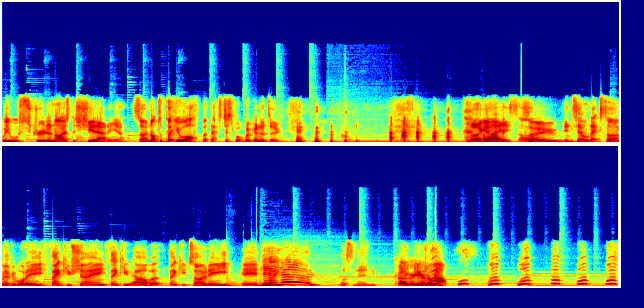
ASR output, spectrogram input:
we will scrutinize the shit out of you. So, not to put you off, but that's just what we're going to do. okay, so until next time, everybody, thank you, Shane. Thank you, Albert. Thank you, Tony. And yeah, yeah. Listening. Cover thank your you, mouth. Whoop, whoop, whoop, whoop, whoop, whoop.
